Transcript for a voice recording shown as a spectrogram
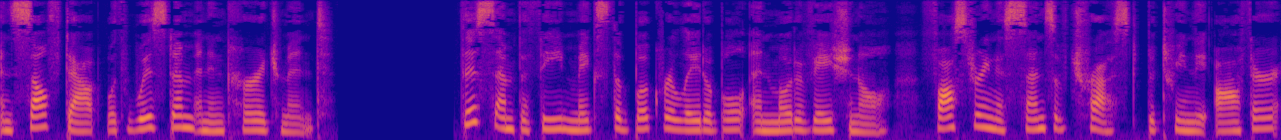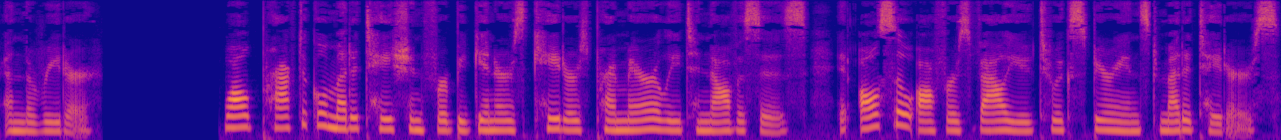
and self-doubt with wisdom and encouragement. This empathy makes the book relatable and motivational, fostering a sense of trust between the author and the reader. While practical meditation for beginners caters primarily to novices, it also offers value to experienced meditators.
